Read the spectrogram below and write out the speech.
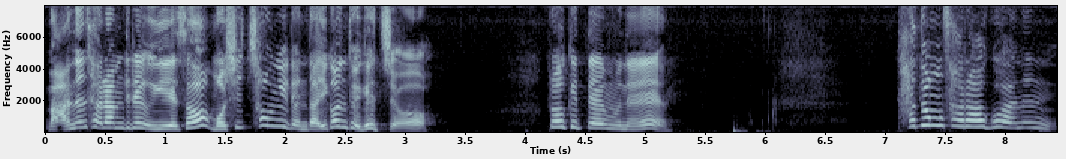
많은 사람들에 의해서 뭐 시청이 된다. 이건 되겠죠. 그렇기 때문에 타동사라고 하는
